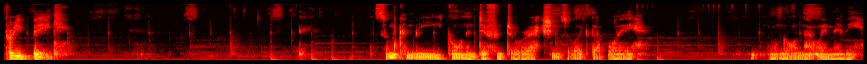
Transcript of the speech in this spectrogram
pretty big. Some can be going in different directions, like that way. I'm going that way maybe.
